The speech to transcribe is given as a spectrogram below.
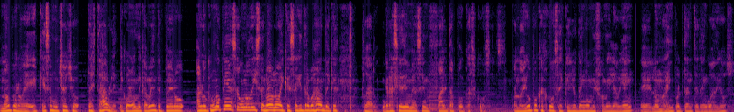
no, pero es que ese muchacho está estable económicamente, pero a lo que uno piensa, uno dice, no, no, hay que seguir trabajando, hay que... Claro, gracias a Dios me hacen falta pocas cosas. Cuando digo pocas cosas es que yo tengo mi familia bien, eh, lo más importante tengo a Dios.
